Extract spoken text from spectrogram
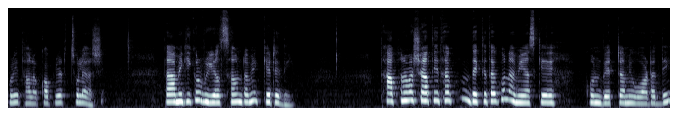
করি, তাহলে কপিরাইট চলে আসে। তা আমি কী করব রিয়েল সাউন্ড আমি কেটে দিই? তা আপনারা আমার সাথেই থাকুন, দেখতে থাকুন। আমি আজকে কোন বেডটা আমি অর্ডার দিই?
